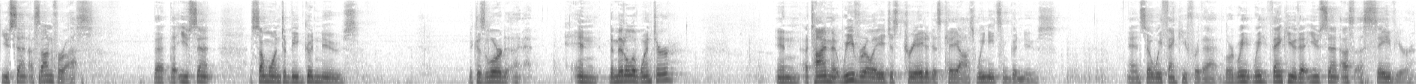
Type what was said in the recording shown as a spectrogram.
you sent a son for us that, that you sent someone to be good news. Because, Lord, in the middle of winter, in a time that we've really just created as chaos, we need some good news. And so we thank you for that. Lord, we, we thank you that you sent us a Savior,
